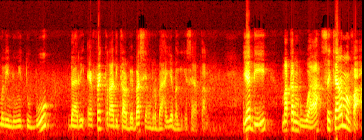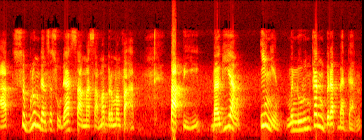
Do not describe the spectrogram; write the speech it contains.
melindungi tubuh dari efek radikal bebas yang berbahaya bagi kesehatan. Jadi, makan buah secara manfaat sebelum dan sesudah sama-sama bermanfaat. Tapi, bagi yang ingin menurunkan berat badan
